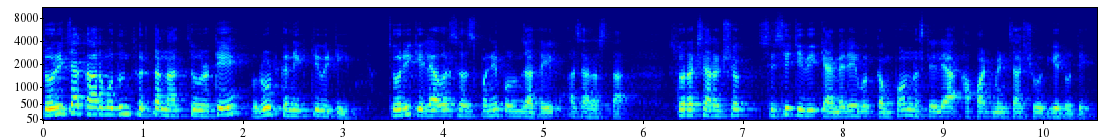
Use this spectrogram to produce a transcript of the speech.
चोरीच्या कारमधून फिरताना चोरटे रोड कनेक्टिव्हिटी चोरी केल्यावर सहजपणे पळून जाता येईल असा रस्ता. सुरक्षा रक्षक सी सी टी व्ही कॅमेरे व कंपाऊंड नसलेल्या अपार्टमेंटचा शोध घेत होते.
